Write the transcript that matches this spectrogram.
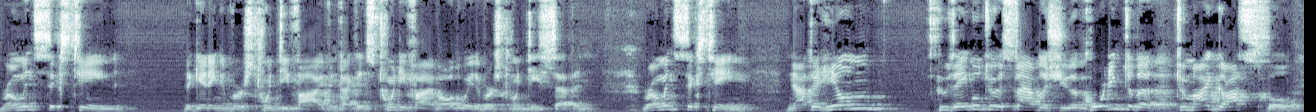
Romans 16, beginning in verse 25. In fact, it's 25 all the way to verse 27. Romans 16. Now to him who's able to establish you according to the to my gospel,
